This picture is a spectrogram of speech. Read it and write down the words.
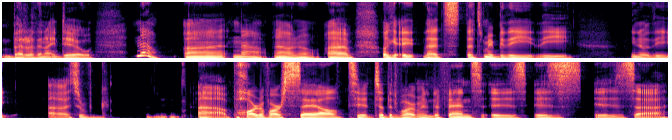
better than I do. No, uh, no, no, no. Um, okay, that's that's maybe the the you know the uh, sort of uh, part of our sale to, to the Department of Defense is is is uh,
